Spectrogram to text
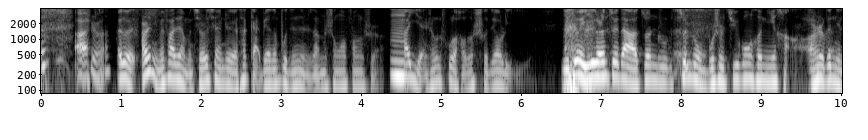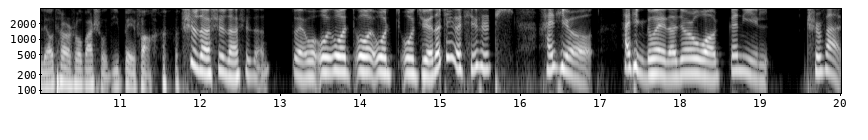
啊是吗？哎，对，而且你没发现吗？其实现在这个它改变的不仅仅是咱们生活方式，嗯它衍生出了好多社交礼仪。你对一个人最大的尊重尊重不是鞠躬和你好，而是跟你聊天的时候把手机备放。是的，是的，是的。对我，我，我，我，我，我觉得这个其实挺还挺还挺对的。就是我跟你吃饭，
